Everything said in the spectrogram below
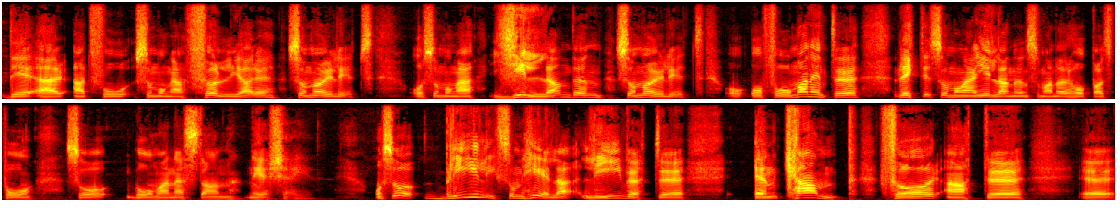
det är att få så många följare som möjligt och så många gillanden som möjligt. Och, och, får man inte riktigt så många gillanden som man hade hoppats på så går man nästan ner sig. Och så blir liksom hela livet eh, en kamp för att eh, eh,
